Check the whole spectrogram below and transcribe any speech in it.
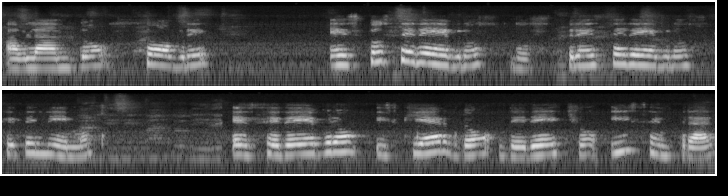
hablando sobre estos cerebros, los tres cerebros que tenemos el cerebro izquierdo, derecho y central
